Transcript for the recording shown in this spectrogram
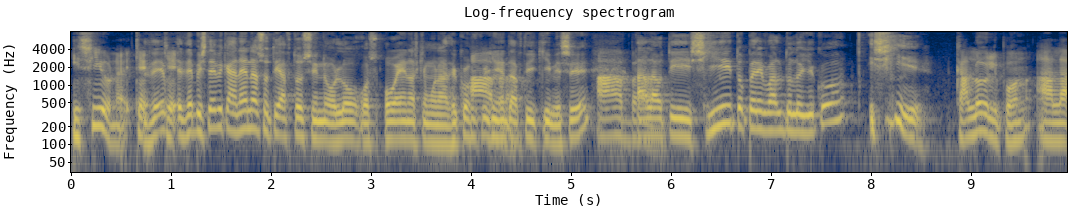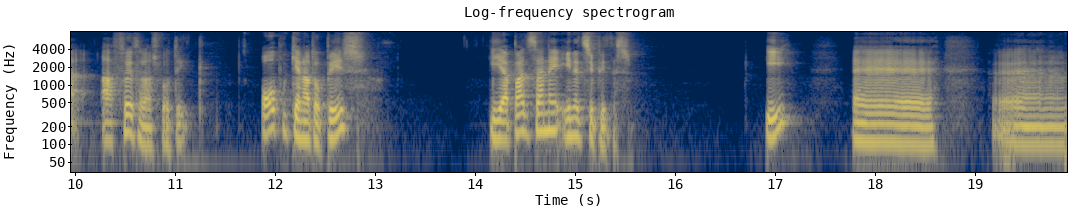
Ισχύουν. Και, δεν, και... δεν πιστεύει κανένας ότι αυτός είναι ο λόγος, ο ένας και μοναδικός που γίνεται αυτή η κίνηση. αλλά ότι ισχύει το περιβαλλοντολογικό, ισχύει. Καλό λοιπόν, αλλά αυτό ήθελα να σου πω ότι όπου και να το πεις, η απάντηση θα είναι είναι τσίπηδε. Ή ε, ε,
